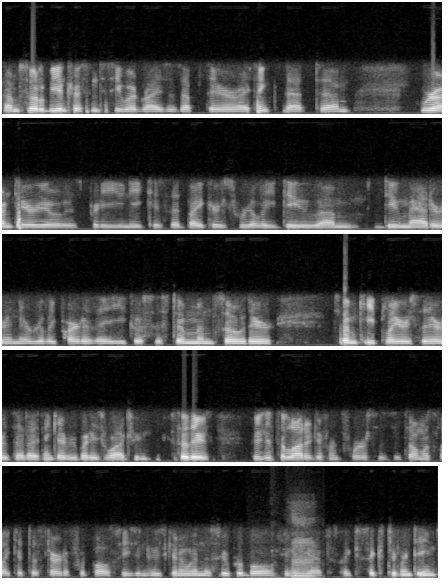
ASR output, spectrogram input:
Um, so it'll be interesting to see what rises up there. I think that um, where Ontario is pretty unique is that bikers really do um, do matter and they're really part of the ecosystem, and so there are some key players there that I think everybody's watching. So there's there's just a lot of different forces. It's almost like at the start of football season, who's going to win the Super Bowl? You know, mm. you have like six different teams.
